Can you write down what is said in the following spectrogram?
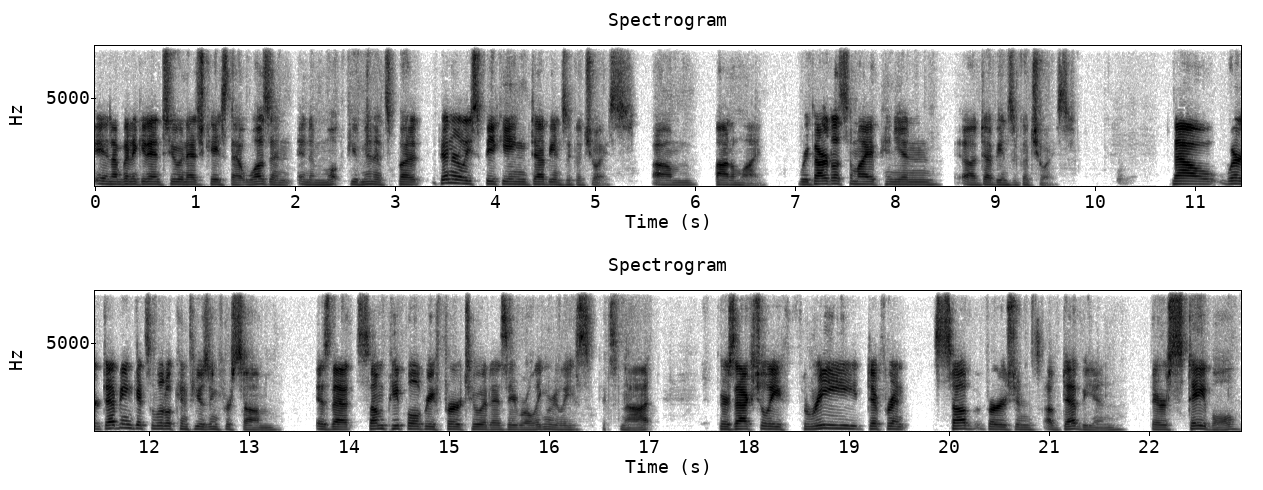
and I'm going to get into an edge case that wasn't in a few minutes, but generally speaking, Debian's a good choice. Um, bottom line, regardless of my opinion, uh, Debian's a good choice. Now, where Debian gets a little confusing for some is that some people refer to it as a rolling release. It's not. There's actually three different sub versions of Debian. There's stable.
